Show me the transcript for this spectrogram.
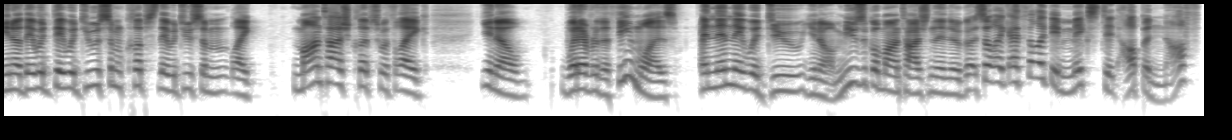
you know they would they would do some clips they would do some like montage clips with like you know whatever the theme was and then they would do you know a musical montage and then they would go so like i felt like they mixed it up enough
